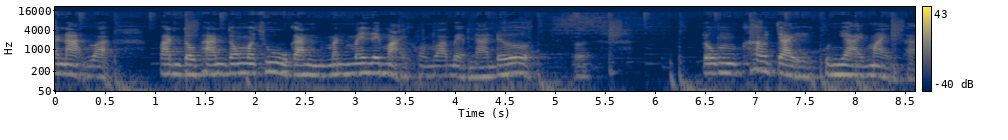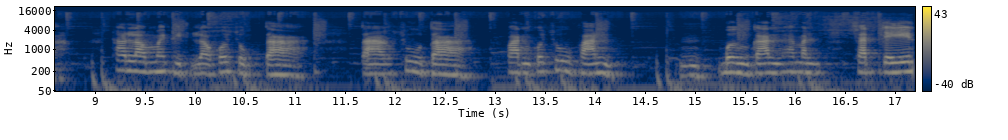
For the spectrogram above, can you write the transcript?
ขนาดว่าฟันต่อพันต้องมาชู้กัน มันไม่ได้หมายความว่าแบบนั้นเด้อจงเข้าใจคุณยายใหม่ค่ะ ถ้าเราไม่ผิดเราก็สุกตา ตาสู้ตา ฟันก็สู้ฟัน เบิ่งกันให้มันชัดเจน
